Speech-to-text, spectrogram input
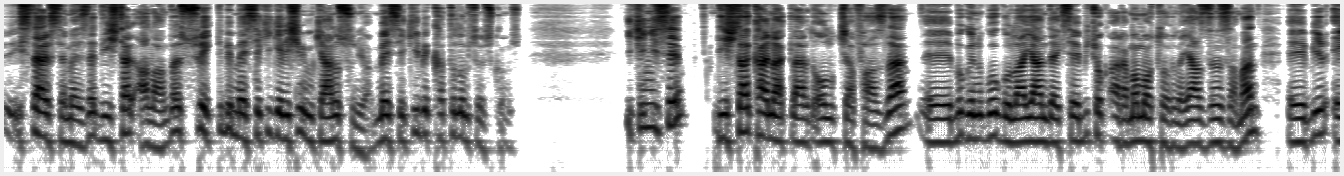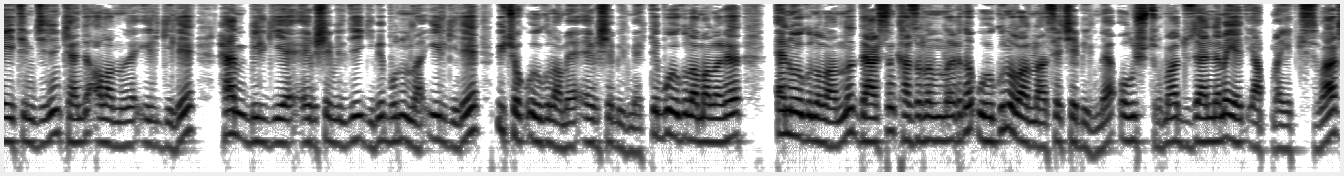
ister istemez de dijital alanda sürekli bir mesleki gelişim imkanı sunuyor. Mesleki bir katılım söz konusu. İkincisi dijital kaynaklarda oldukça fazla. E, bugün Google'a, Yandex'e birçok arama motoruna yazdığınız zaman e, bir eğitimcinin kendi alanına ilgili hem bilgiye erişebildiği gibi bununla ilgili birçok uygulamaya erişebilmekte. Bu uygulamaları en uygun olanını dersin kazanımlarına uygun olanından seçebilme, oluşturma, düzenleme yet- yapma yetkisi var.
